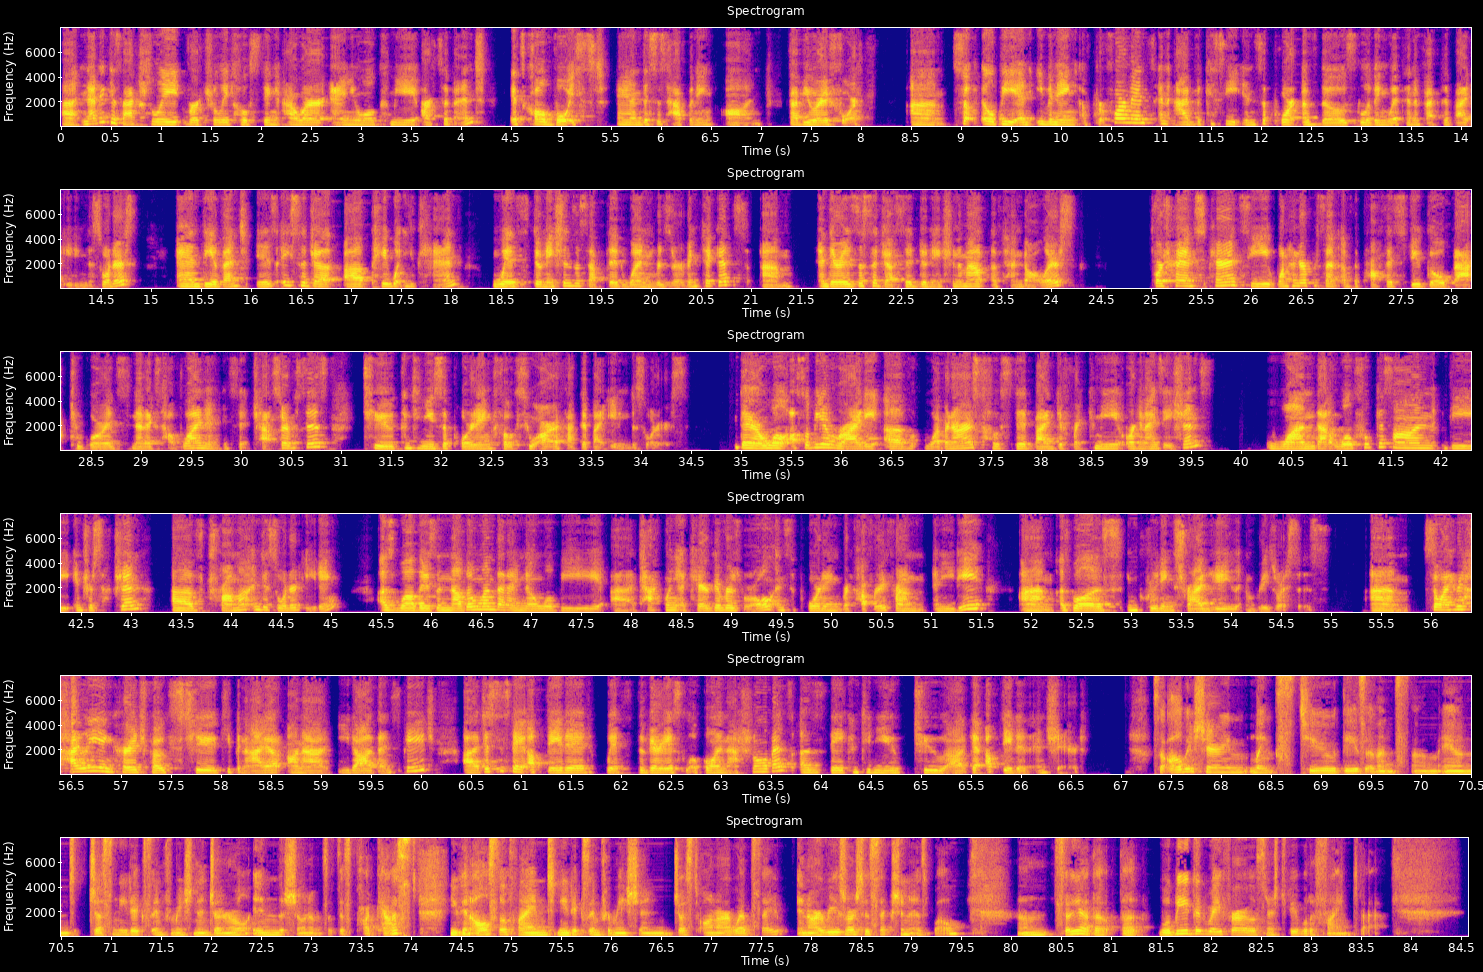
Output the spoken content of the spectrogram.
uh, NEDIC is actually virtually hosting our annual community arts event. It's called Voiced, and this is happening on February 4th. Um, so it'll be an evening of performance and advocacy in support of those living with and affected by eating disorders. And the event is a suggest, uh, pay what you can with donations accepted when reserving tickets. Um, and there is a suggested donation amount of $10. For transparency, 100% of the profits do go back towards NEDIC's Helpline and instant chat services to continue supporting folks who are affected by eating disorders. There will also be a variety of webinars hosted by different community organizations. One that will focus on the intersection of trauma and disordered eating. As well, there's another one that I know will be uh, tackling a caregiver's role in supporting recovery from an ED um, as well as including strategies and resources. Um, so I highly encourage folks to keep an eye out on our EDA events page uh, just to stay updated with the various local and national events as they continue to uh, get updated and shared. So I'll be sharing links to these events um, and just NEDIC's information in general in the show notes of this podcast. You can also find NEDIC's information just on our website in our resources section as well. Um, so yeah, that, that will be a good way for our listeners to be able to find that.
